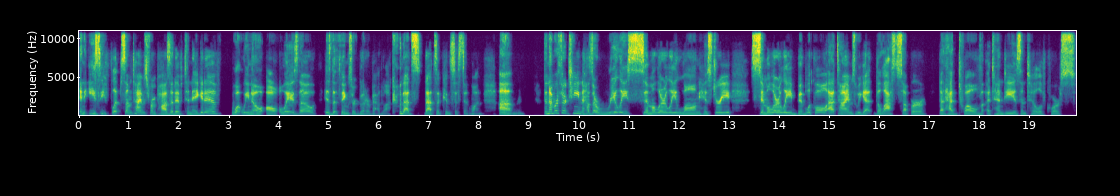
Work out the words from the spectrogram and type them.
an easy flip sometimes from positive to negative. What we know always though is that things are good or bad luck. that's that's a consistent one. Um the number 13 has a really similarly long history, similarly biblical at times. We get the Last Supper that had 12 attendees until, of course,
